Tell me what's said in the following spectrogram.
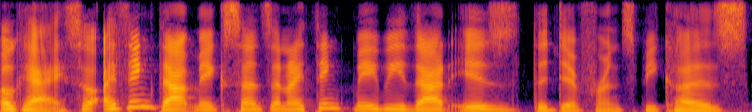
okay so i think that makes sense and i think maybe that is the difference because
